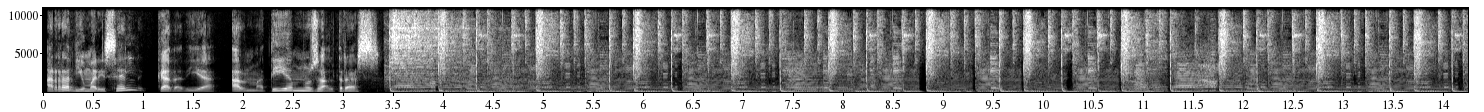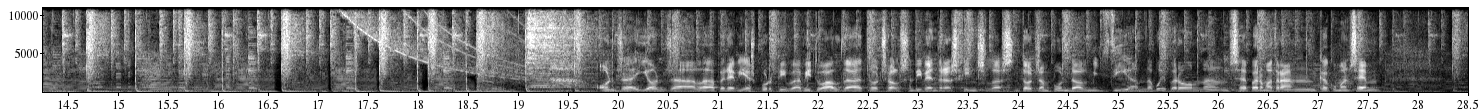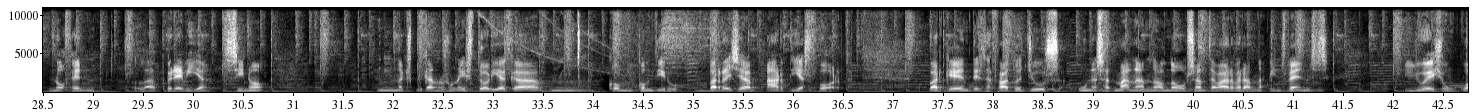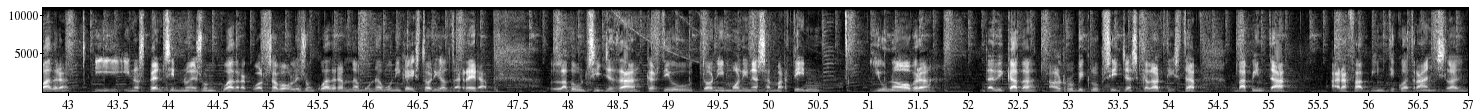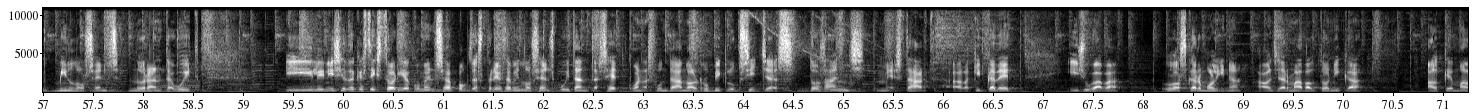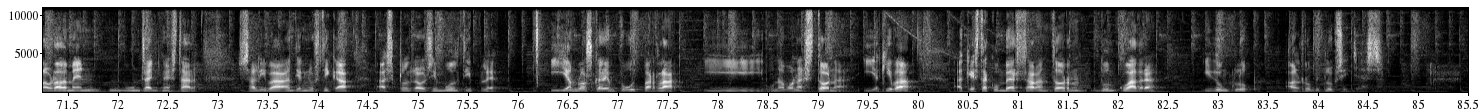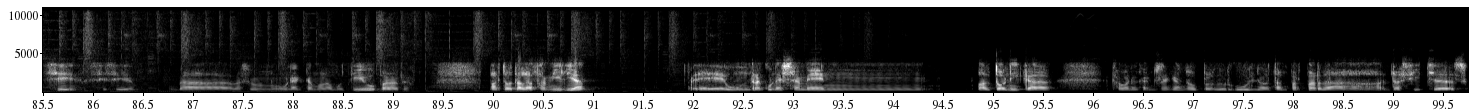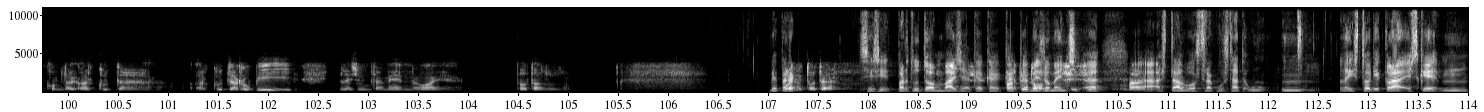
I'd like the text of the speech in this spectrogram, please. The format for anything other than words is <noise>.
A Ràdio Maricel, cada dia, al matí amb nosaltres. 11 i 11, la prèvia esportiva habitual de tots els divendres fins les 12 en punt del migdia. Avui, però, ens permetran que comencem no fent la prèvia, sinó mm, explicant-nos una història que, mm, com, com dir-ho, barreja art i esport. Perquè des de fa tot just una setmana, el nou Santa Bàrbara, a Pinsbens, llueix un quadre. I, I no es pensin, no és un quadre qualsevol, és un quadre amb una bonica història al darrere la d'un sitgetà que es diu Toni Molina Sant Martín i una obra dedicada al Rubi Club Sitges que l'artista va pintar ara fa 24 anys, l'any 1998. I l'inici d'aquesta història comença poc després de 1987, quan es fundà el Rugby Club Sitges. Dos anys més tard, a l'equip cadet, hi jugava l'Òscar Molina, el germà del Toni, que, el que malauradament, uns anys més tard, se li va diagnosticar esclerosi múltiple. I amb l'Òscar hem pogut parlar, i una bona estona. I aquí va aquesta conversa a l'entorn d'un quadre i d'un club, el Rugby Club Sitges. Sí, sí, sí. Va, va ser un, un acte molt emotiu per, per tota la família, eh, un reconeixement pel Toni que, que, bueno, que ens, que ens omple d'orgull, no? tant per part de, de Sitges com del de, club de, el club de rugby i, i l'Ajuntament, no? eh, tot el, Bé, per, bueno, tota... Sí, sí, per tothom, vaja, que, que, que, que més o menys sí, sí. Eh, està al vostre costat. Un, un, la història, clar, és que um,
